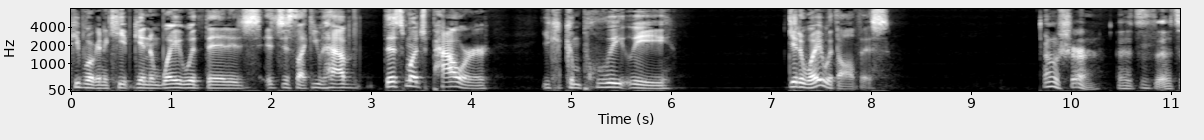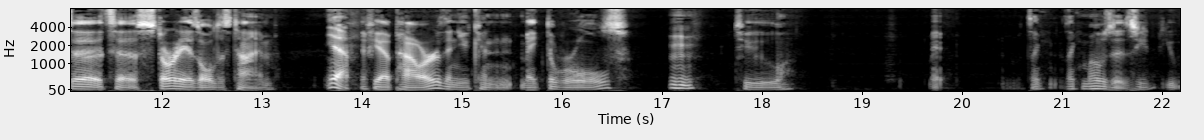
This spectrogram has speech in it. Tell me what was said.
people are going to keep getting away with it. It's it's just like you have this much power, you could completely get away with all this. Oh, sure. It's mm-hmm. it's a it's a story as old as time. Yeah. If you have power, then you can make the rules mm-hmm. to. It's like like Moses. You you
